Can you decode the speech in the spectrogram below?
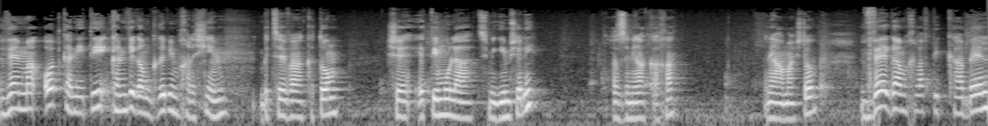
ומה עוד קניתי? קניתי גם גריפים חדשים בצבע כתום שיתאימו לצמיגים שלי. אז זה נראה ככה. זה נראה ממש טוב. וגם החלפתי כבל.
